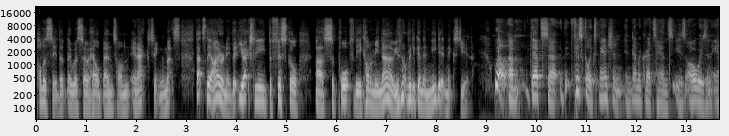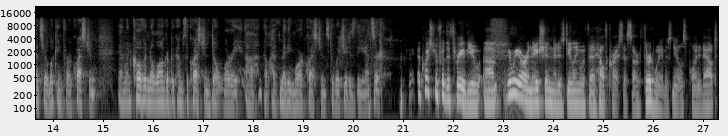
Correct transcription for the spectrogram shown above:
policy that they were so hell bent on enacting. And that's, that's the irony that you actually need the fiscal uh, support for the economy now. You're not really going to need it next year. Well, um, that's uh, fiscal expansion in Democrats' hands is always an answer looking for a question. And when COVID no longer becomes the question, don't worry. Uh, they'll have many more questions to which it is the answer. A question for the three of you. Um, here we are, a nation that is dealing with a health crisis, our third wave, as Niall has pointed out.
